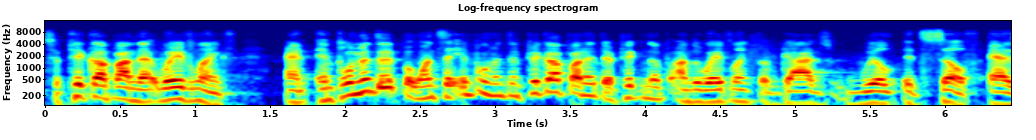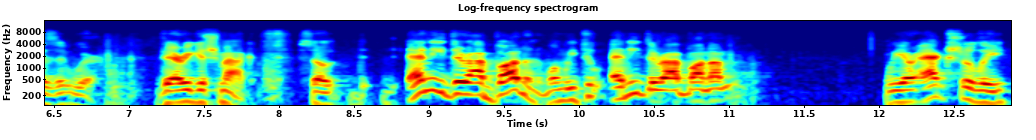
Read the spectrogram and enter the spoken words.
to pick up on that wavelength and implement it. But once they implement and pick up on it, they're picking up on the wavelength of God's will itself, as it were. Very geschmack. So any dirabanan, when we do any dirabanan, we are actually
